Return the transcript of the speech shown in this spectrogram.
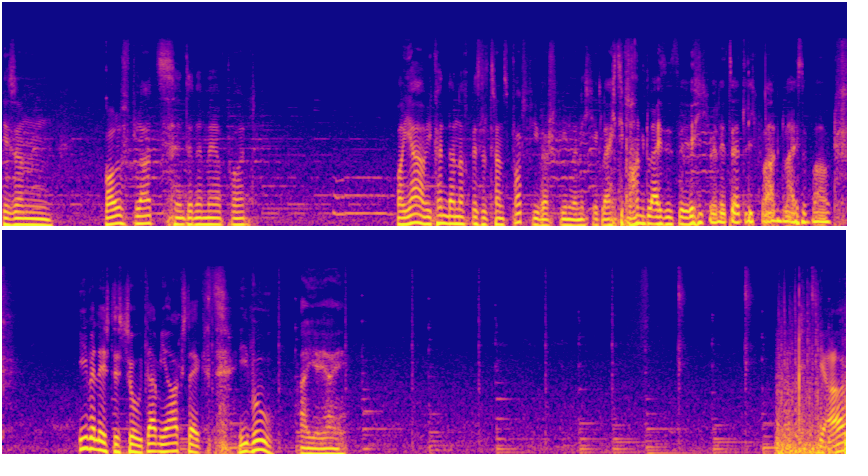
Hier so ein Golfplatz hinter dem Airport. Oh ja, wir können dann noch ein bisschen Transportfieber spielen, wenn ich hier gleich die Bahngleise sehe. Ich will jetzt endlich Bahngleise bauen. Ivel ist das schuld, der hat mich angesteckt. Ivu. Eieiei. Ja.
